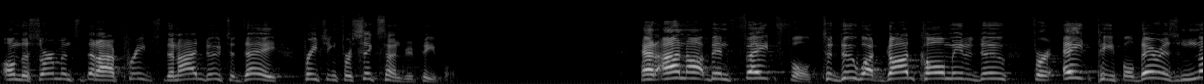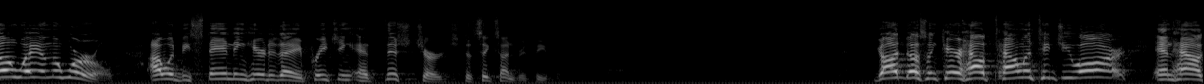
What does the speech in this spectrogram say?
on the sermons that I preached than I do today preaching for 600 people. Had I not been faithful to do what God called me to do for eight people, there is no way in the world I would be standing here today preaching at this church to 600 people. God doesn't care how talented you are and how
